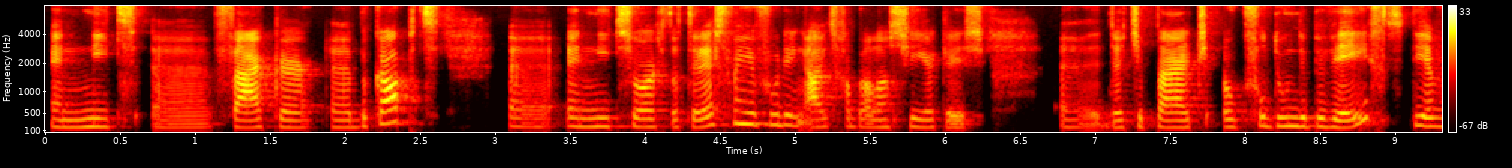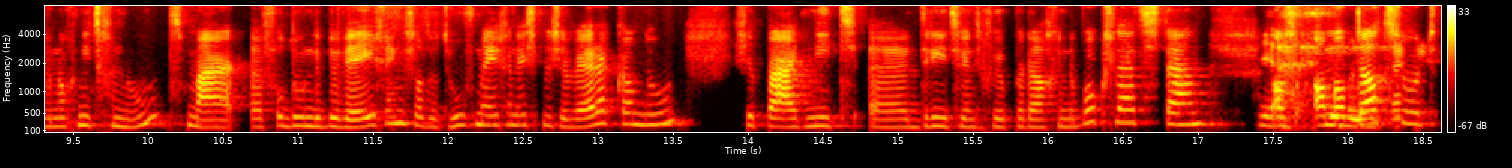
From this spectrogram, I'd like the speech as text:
en niet uh, vaker uh, bekapt en niet zorgt dat de rest van je voeding uitgebalanceerd is, dat je paard ook voldoende beweegt. Die hebben we nog niet genoemd, maar voldoende beweging, zodat het hoefmechanisme zijn werk kan doen. Dus je paard niet 23 uur per dag in de box laten staan. Als allemaal dat soort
